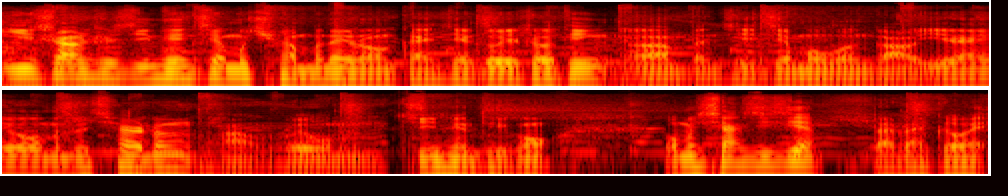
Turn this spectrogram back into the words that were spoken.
以上是今天节目全部内容，感谢各位收听啊！本期节目文稿依然由我们的千灯啊为我们进行提供，我们下期见，拜拜，各位。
